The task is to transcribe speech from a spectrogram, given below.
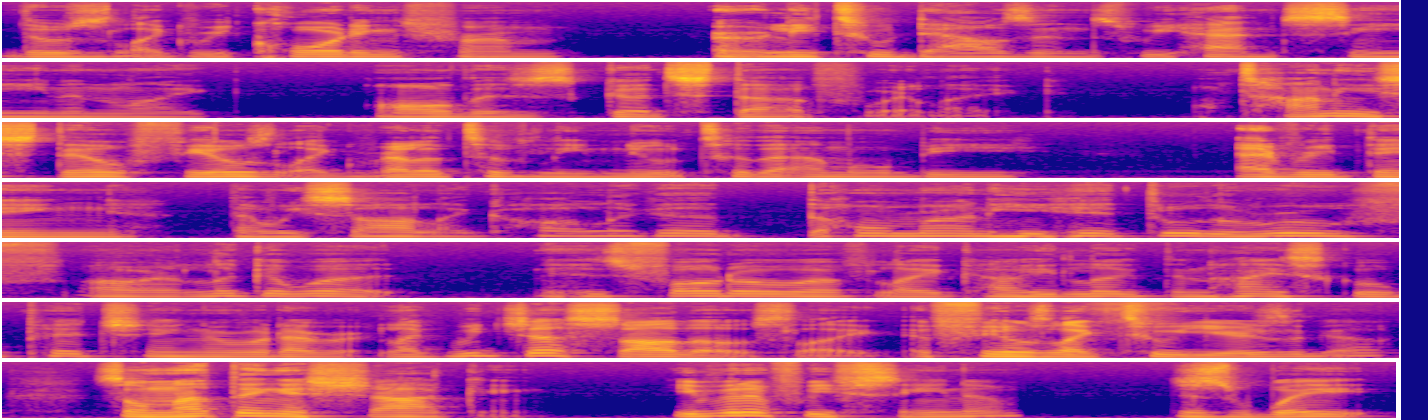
There was like recordings from early 2000s we hadn't seen and like all this good stuff where like Ohtani still feels like relatively new to the MLB. Everything that we saw, like, oh, look at the home run he hit through the roof, or look at what his photo of like how he looked in high school pitching or whatever. Like, we just saw those, like, it feels like two years ago. So nothing is shocking. Even if we've seen them, just wait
